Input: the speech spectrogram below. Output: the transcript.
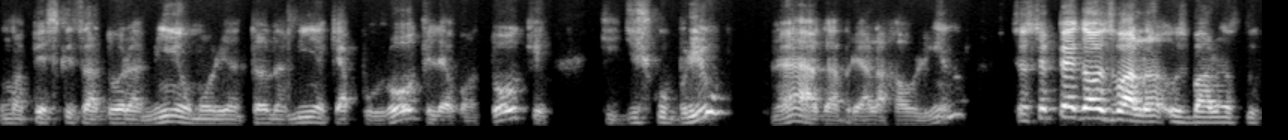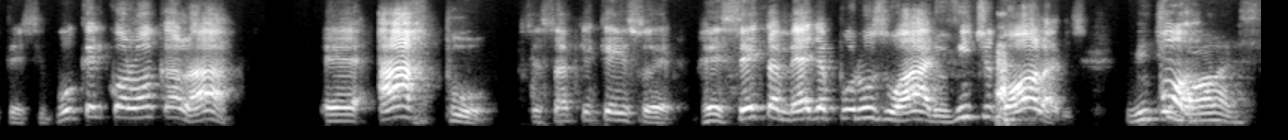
uma pesquisadora minha, uma orientanda minha que apurou, que levantou, que, que descobriu, né, a Gabriela Raulino. Se você pegar os, balan os balanços do Facebook, ele coloca lá é, ARPO, você sabe o que é isso? É receita média por usuário, 20 dólares. 20 Pô, dólares.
